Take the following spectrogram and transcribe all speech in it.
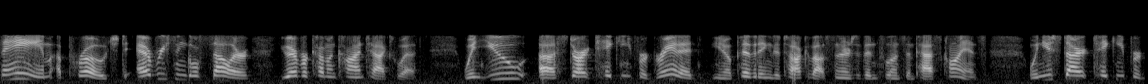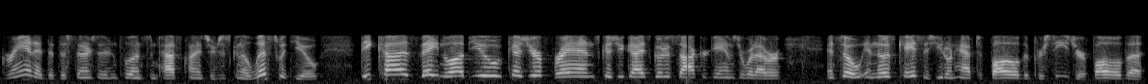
same approach to every single seller you ever come in contact with. When you uh, start taking for granted, you know, pivoting to talk about centers of influence and past clients, when you start taking for granted that the centers of influence and past clients are just going to list with you because they love you, because you're friends, because you guys go to soccer games or whatever, and so in those cases, you don't have to follow the procedure, follow the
